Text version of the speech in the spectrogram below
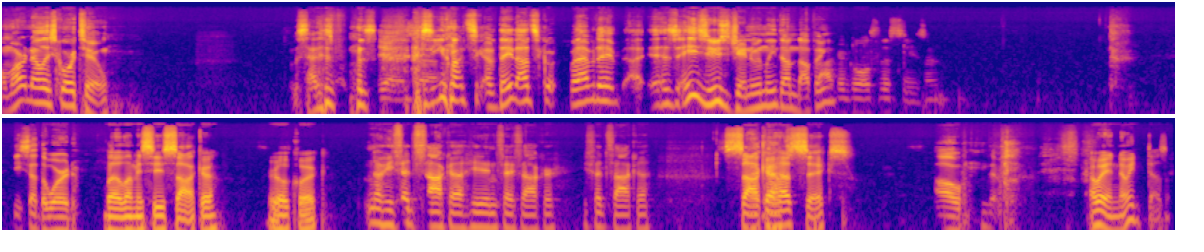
well, Martinelli scored two. Was that his? Was has he not? Have they not scored? What happened to him? Uh, Has Jesus genuinely done nothing? goals this season. He said the word. But let me see Saka real quick. No, he said Saka. He didn't say soccer. He said Saka. Saka has six. Oh, Oh wait, no, he doesn't.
